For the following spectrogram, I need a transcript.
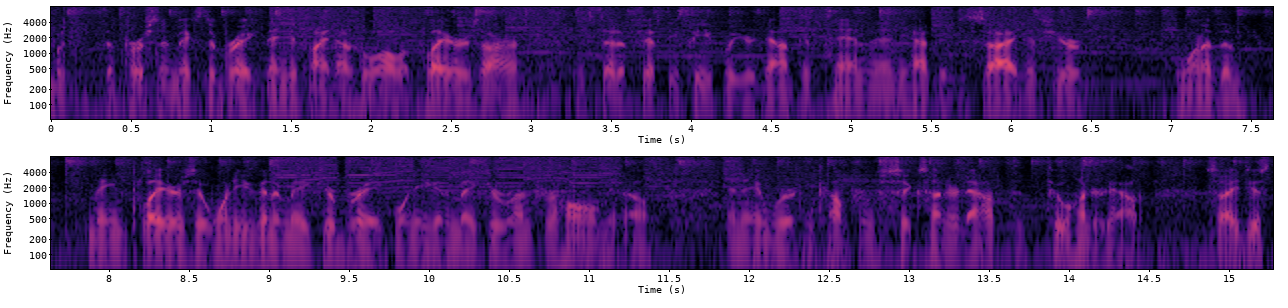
with the person that makes the break. Then you find out who all the players are. Instead of 50 people, you're down to 10, and you have to decide if you're one of the main players. That when are you going to make your break? When are you going to make your run for home? You know, and anywhere can come from 600 out to 200 out. So I just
